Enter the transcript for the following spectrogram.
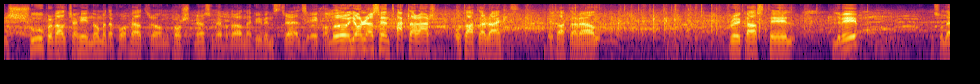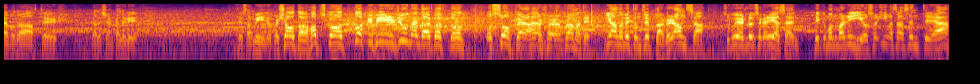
är super väl tja hinna med att få Fätron Korsnö så det på drar när vi vänstra eller så är kommer sen tacklar här och tacklar rätt och tacklar väl. Frukast till Lviv. Och så lever drar efter Galichanka Lviv. Fyrsta min upp på shota, hoppskott, blocker fyra, Jon ända i bulten och så färar han för framåt till. Janne mitten tripplar, Veransa. Så vi är Luis Gariasen. Hickar mot Maria och så Iva Sara Center, ja.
